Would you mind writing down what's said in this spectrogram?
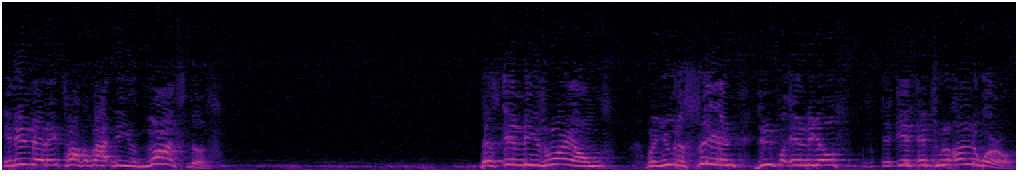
And in there they talk about these monsters that's in these realms when you descend deeper into, your, into the underworld.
